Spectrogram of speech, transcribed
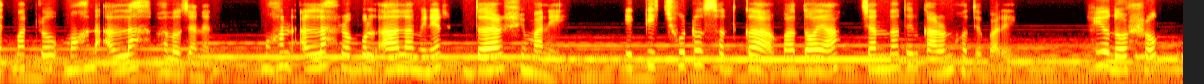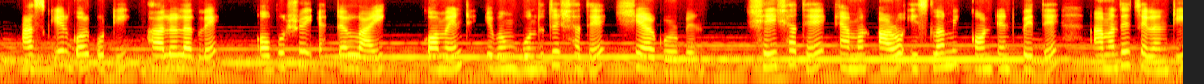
একমাত্র মহান আল্লাহ ভালো জানেন। মহান আল্লাহ রব্বুল আলমিনের দয়ার সীমা নেই। একটি ছোট সদকা বা দয়া জান্নাতের কারণ হতে পারে। প্রিয় দর্শক, আজকের গল্পটি ভালো লাগলে অবশ্যই একটা লাইক, কমেন্ট এবং বন্ধুদের সাথে শেয়ার করবেন। সেই সাথে এমন আরও ইসলামিক কন্টেন্ট পেতে আমাদের চ্যানেলটি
